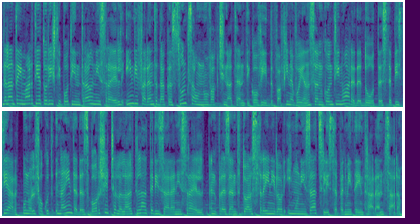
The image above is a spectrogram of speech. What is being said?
De la 1 martie, turiștii pot intra în Israel, indiferent dacă sunt sau nu vaccinați anticovid. Va fi nevoie însă în continuare de două teste PCR, unul făcut înainte de zbor și celălalt la aterizarea în Israel. În prezent, doar străinilor imunizați li se permite intrarea în țară.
